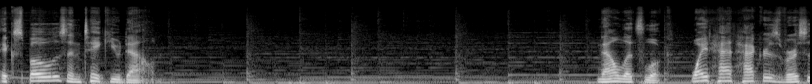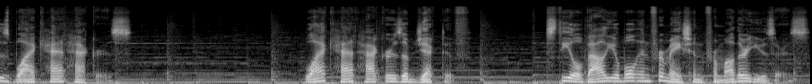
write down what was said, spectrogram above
expose and take you down. Now let's look, white hat hackers versus black hat hackers. Black hat hackers objective. Steal valuable information from other users.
